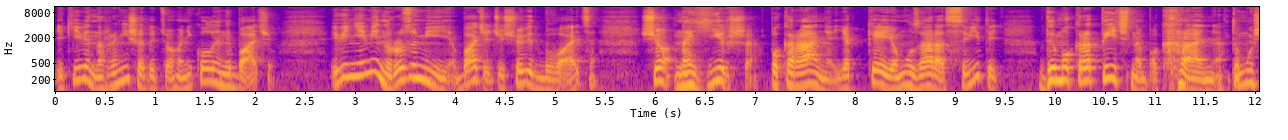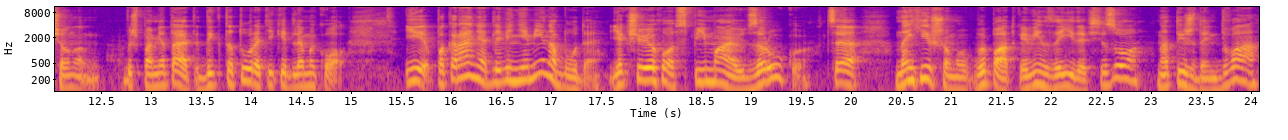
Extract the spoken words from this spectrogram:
які він раніше до цього ніколи не бачив. І Він'ямін розуміє, бачачи, що відбувається, що найгірше покарання, яке йому зараз світить, демократичне покарання, тому що ви ж пам'ятаєте, диктатура тільки для Миколи. І покарання для Він'яміна буде, якщо його спіймають за руку, це найгіршому випадку він заїде в СІЗО на тиждень-два,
